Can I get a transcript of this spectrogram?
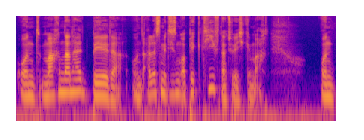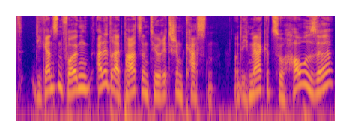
und machen dann halt Bilder. Und alles mit diesem Objektiv natürlich gemacht. Und die ganzen Folgen, alle drei Parts sind theoretisch im Kasten. Und ich merke zu Hause,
